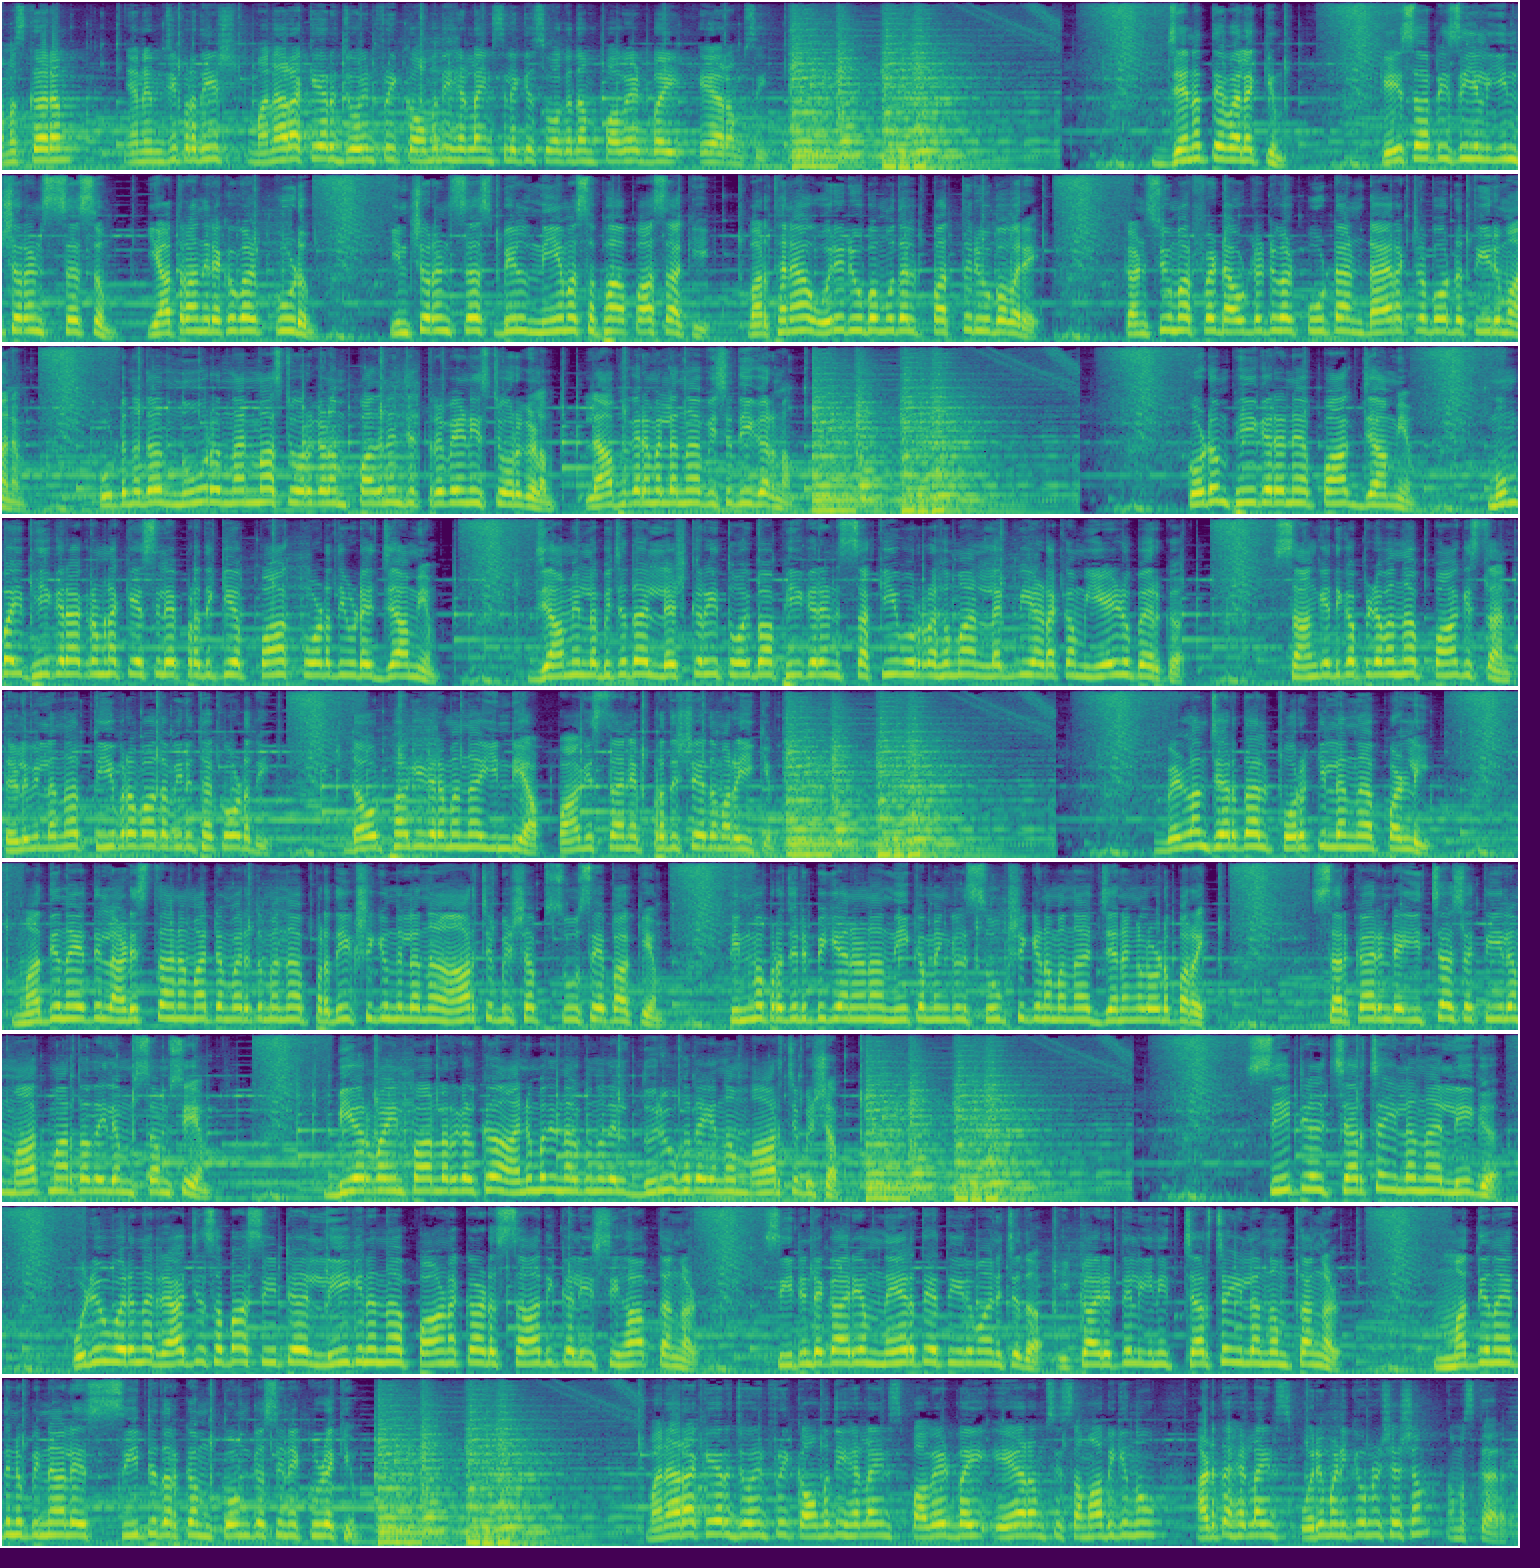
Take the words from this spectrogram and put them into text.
നമസ്കാരം. ഞാൻ M G Pratheesh. Manara care joint free comedy ഹെഡ്ലൈൻസിലേക്ക് സ്വാഗതം powered by A R M C. ജനത്തെ വലയ്ക്കും. കെ എസ് ആർ ടി സിയിൽ ഇൻഷുറൻസ് സെസ്സും യാത്രാ നിരക്കുകൾ കൂടും. ഇൻഷുറൻസ് സെസ് ബിൽ നിയമസഭ പാസാക്കി. വർധന ഒരു രൂപ മുതൽ പത്ത് രൂപ വരെ. കൺസ്യൂമർ ഫെഡ് ഔട്ട്ലെറ്റുകൾ പൂട്ടാൻ ഡയറക്ടർ ബോർഡ് തീരുമാനം. കൂട്ടുന്നത് നൂറ് നന്മ സ്റ്റോറുകളും പതിനഞ്ച് ത്രിവേണി സ്റ്റോറുകളും. ലാഭകരമല്ലെന്ന് വിശദീകരണം. കൊടും ഭീകരന് പാക് ജാമ്യം. മുംബൈ ഭീകരാക്രമണ കേസിലെ പ്രതിക്ക് പാക് കോടതിയുടെ ജാമ്യം. ജാമ്യം ലഭിച്ചത് ലഷ്കർ ഇ തോയ്ബ ഭീകരൻ സക്കീവുർ റഹ്മാൻ ലഗ്വി അടക്കം ഏഴു പേർക്ക്. സാങ്കേതിക പിഴവെന്ന് പാകിസ്ഥാൻ തെളിവില്ലെന്ന് തീവ്രവാദ വിരുദ്ധ കോടതി. ദൗർഭാഗ്യകരമെന്ന് ഇന്ത്യ പാകിസ്ഥാനെ പ്രതിഷേധമറിയിക്കും. വെള്ളം ചേർത്താൽ പൊറുക്കില്ലെന്ന് പള്ളി. മദ്യനയത്തിൽ അടിസ്ഥാന മാറ്റം വരുത്തുമെന്ന് പ്രതീക്ഷിക്കുന്നില്ലെന്ന് ആർച്ച് ബിഷപ്പ് സൂസേപാക്യം തിന്മ പ്രചരിപ്പിക്കാനാണ് നീക്കമെങ്കിൽ സൂക്ഷിക്കണമെന്ന് ജനങ്ങളോട് പറയും. സർക്കാരിന്റെ ഇച്ഛാശക്തിയിലും ആത്മാർത്ഥതയിലും സംശയം. ബിയർ വൈൻ പാർലറുകൾക്ക് അനുമതി നൽകുന്നതിൽ ദുരൂഹതയെന്നും ആർച്ച് ബിഷപ്പ്. സീറ്റിൽ ചർച്ചയില്ലെന്ന് ലീഗ്. ഒഴിവ് വരുന്ന രാജ്യസഭാ സീറ്റ് ലീഗിനെന്ന് പാണക്കാട് സാദിഖ് അലി ശിഹാബ് തങ്ങൾ. സീറ്റിന്റെ കാര്യം നേരത്തെ തീരുമാനിച്ചത്. ഇക്കാര്യത്തിൽ ഇനി ചർച്ചയില്ലെന്നും തങ്ങൾ. മദ്യനയത്തിനു പിന്നാലെ സീറ്റ് തർക്കം കോൺഗ്രസിനെ കുഴയ്ക്കും. Manara care joint free comedy headlines powered by A R M C സമാപിക്കുന്നു. അടുത്ത ഹെഡ്ലൈൻസ് ഒരു മണിക്കൂറിന് ശേഷം. നമസ്കാരം.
